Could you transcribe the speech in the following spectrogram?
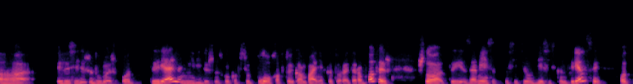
А, и ты сидишь и думаешь, вот ты реально не видишь, насколько все плохо в той компании, в которой ты работаешь, что ты за месяц посетил 10 конференций, вот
